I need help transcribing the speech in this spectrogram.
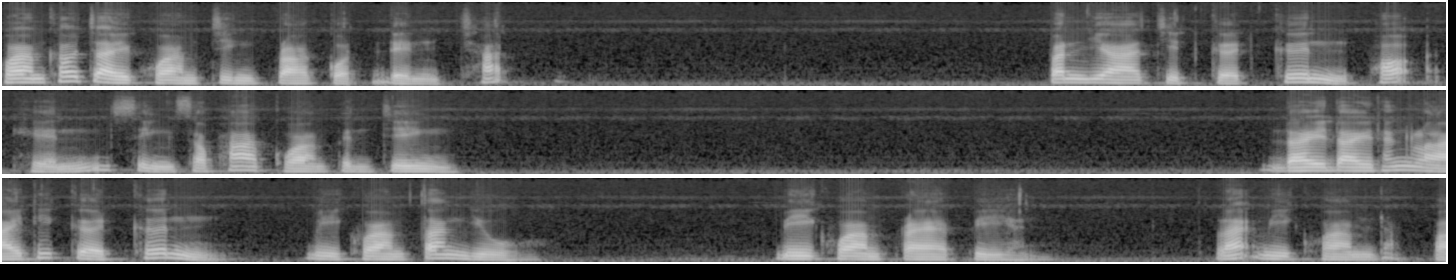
ความเข้าใจความจริงปรากฏเด่นชัด ปัญญาจิตเกิดขึ้น เพราะเห็นสิ่งสภาพความเป็นจริง ใด ๆ ทั้งหลายที่เกิดขึ้น มีความตั้งอยู่ มีความแปรเปลี่ยน และมีความดับไป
